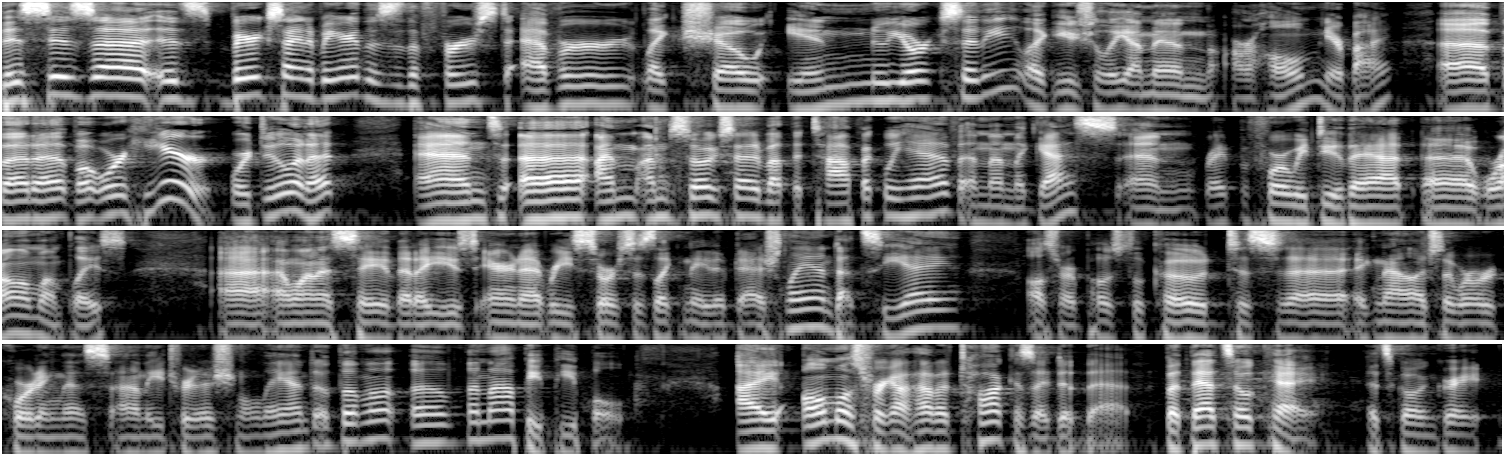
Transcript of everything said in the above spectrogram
This is uh, it's very exciting to be here. This is the first ever like show in New York City. Like usually I'm in our home nearby, uh, but uh, but we're here. We're doing it, and uh, I'm I'm so excited about the topic we have, and then the guests. And right before we do that, uh, we're all in one place. Uh, I want to say that I used internet resources like native-land.ca, also our postal code to uh, acknowledge that we're recording this on the traditional land of the uh, Lenape people. I almost forgot how to talk as I did that, but that's okay. It's going great.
